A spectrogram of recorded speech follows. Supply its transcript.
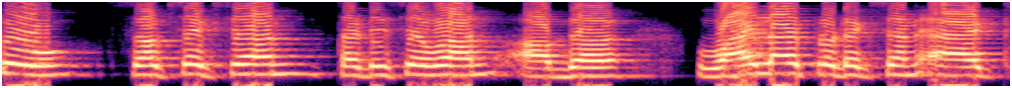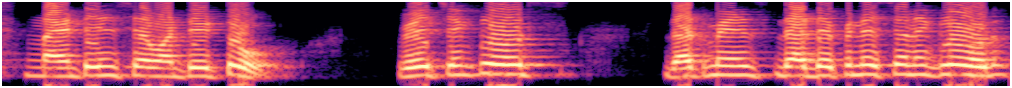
2 subsection 37 of the Wildlife Protection Act 1972 which includes that means the definition include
